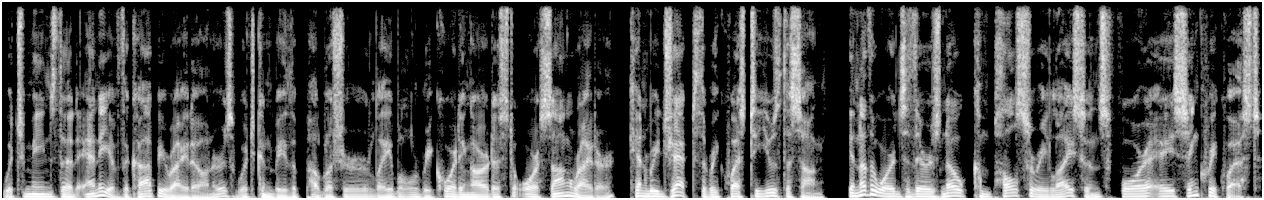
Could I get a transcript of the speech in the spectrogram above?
which means that any of the copyright owners, which can be the publisher, label, recording artist, or songwriter, can reject the request to use the song. In other words, there's no compulsory license for a sync request.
